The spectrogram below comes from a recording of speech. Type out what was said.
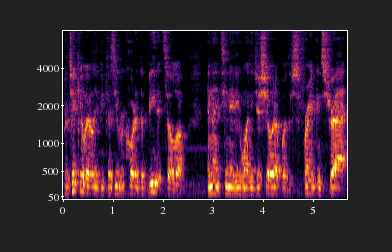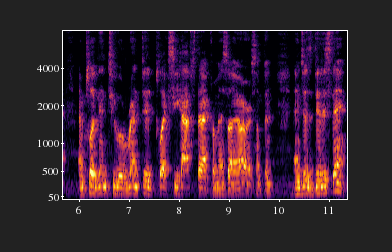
particularly because he recorded the Beat It solo in 1981. He just showed up with his Frankenstrat and plugged into a rented Plexi half stack from SIR or something and just did his thing.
